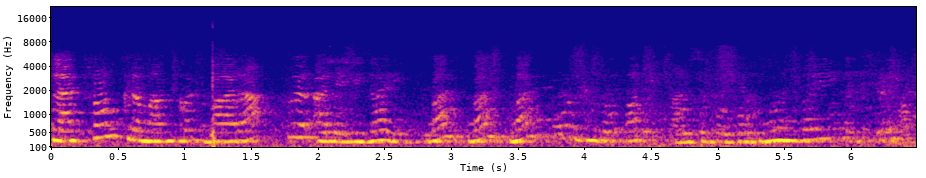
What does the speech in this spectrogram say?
प्लॅटफॉर्म क्रमांक बारा वर आलेली गाडी बस बस बस फोर झिरो पाच मुंबई एक्सप्रेस आहे. प्लॅटफॉर्म क्रमांक nine. मुंबई विशेष गाडी आता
